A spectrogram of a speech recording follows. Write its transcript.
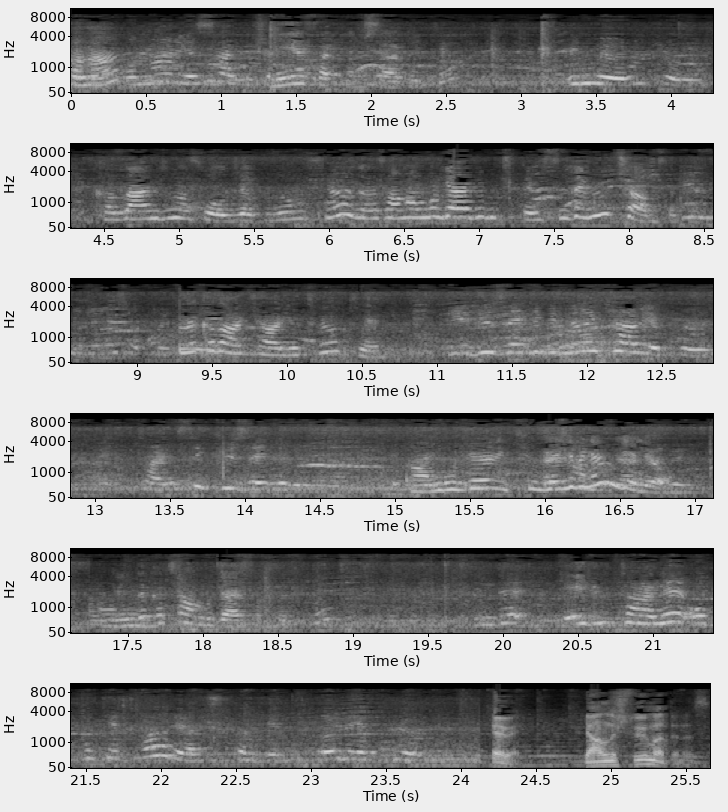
falan Aha. onlar yasakmış. Niye yasaklamışlar peki? Bilmiyorum ki onu. Kazancı nasıl olacak biz onu düşünüyoruz da mesela hamburger bir buçuk demiş. Siz de bir üç yapsak. 100 liraya satıyoruz. Ne kadar kar getiriyor ki? 750 bin lira kar yapıyoruz. Bir tanesi 250 bin lira. Hamburger 250 bine mi geliyor? Tabii. Günde kaç hamburger satıyorsun? Şimdi 50 tane o paket var ya şu paket öyle yapıyorum. Evet, yanlış duymadınız.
